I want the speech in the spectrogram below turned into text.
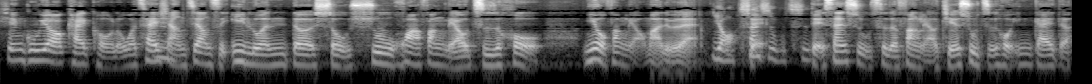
仙姑又要开口了。我猜想这样子一轮的手术化放疗之后。你有放疗嘛？对不对？有三十五次。对，三十五次的放疗结束之后，应该的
